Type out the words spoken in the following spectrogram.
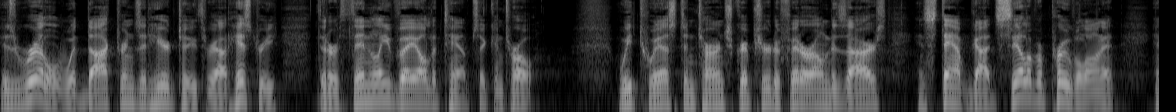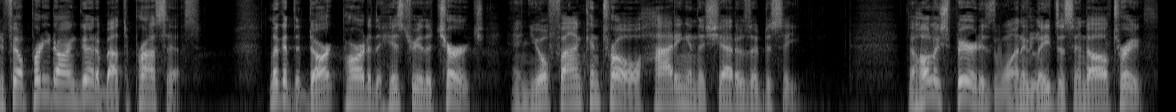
is riddled with doctrines adhered to throughout history that are thinly veiled attempts at control. We twist and turn Scripture to fit our own desires and stamp God's seal of approval on it and feel pretty darn good about the process. Look at the dark part of the history of the church, and you'll find control hiding in the shadows of deceit. The Holy Spirit is the one who leads us into all truth.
